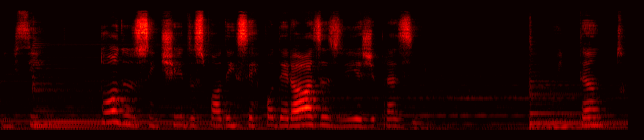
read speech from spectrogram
enfim, todos os sentidos podem ser poderosas vias de prazer. No entanto,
